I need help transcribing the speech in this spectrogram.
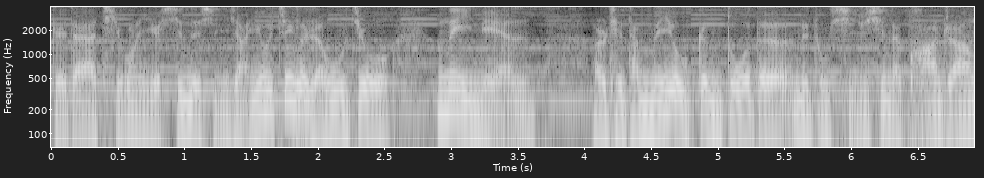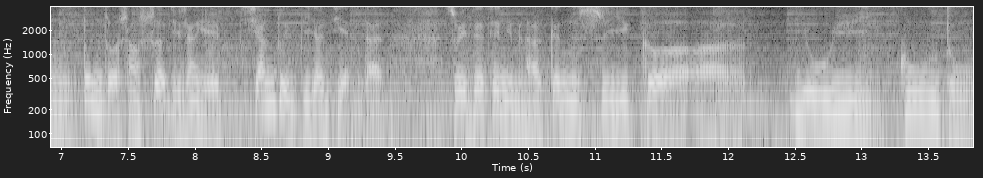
给大家提供了一个新的形象。因为这个人物就内敛，而且他没有更多的那种喜剧性的夸张，动作上设计上也相对比较简单，所以在这里面他更是一个呃忧郁孤独。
